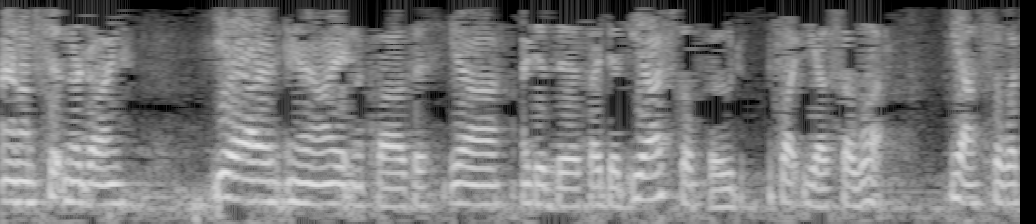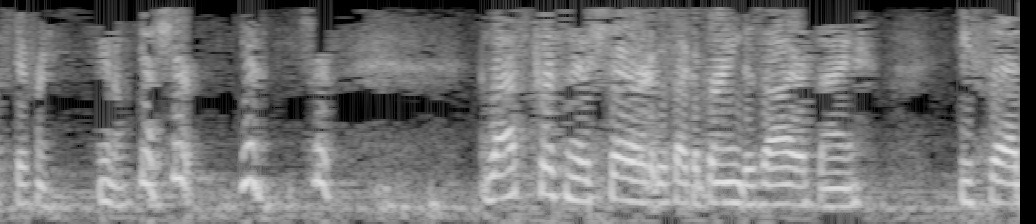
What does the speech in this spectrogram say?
And I'm sitting there going, yeah, yeah, I ate in the closet. Yeah, I did this. I did. Yeah, I stole food. It's like, yeah, so what? Yeah, so what's different? You know, yeah, sure. Yeah, sure. The last person who shared, it was like a burning desire thing. He said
